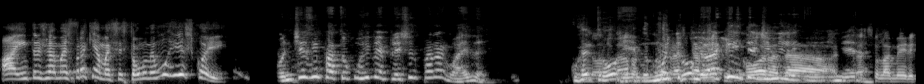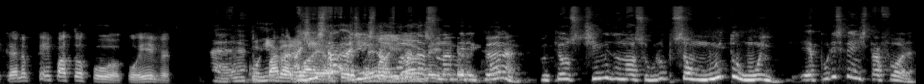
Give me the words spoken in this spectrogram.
A Inter já é mais fraquinha, mas vocês estão no mesmo risco aí. O Corinthians empatou com o River Plate do Paraguai, velho. Com o retrô. É o muito pior que a Inter de da, da Sul-Americana porque empatou com, com o River. É. A gente é tá, fora da Sul-Americana porque os times do nosso grupo são muito ruins. É por isso que a gente tá fora.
